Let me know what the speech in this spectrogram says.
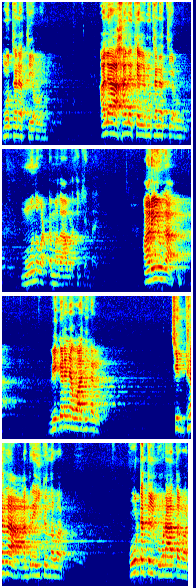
മുത്തനത്യവും അല ഹലക്കൽ മുത്തനത്യവും മൂന്ന് വട്ടം അത് ആവർത്തിക്കേണ്ടായി അറിയുക വിഘടനവാദികൾ ഛിദ്രത ആഗ്രഹിക്കുന്നവർ കൂട്ടത്തിൽ കൂടാത്തവർ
